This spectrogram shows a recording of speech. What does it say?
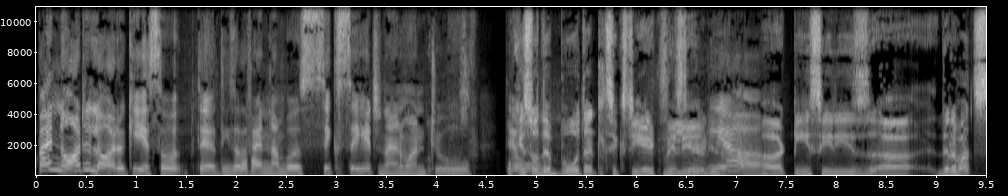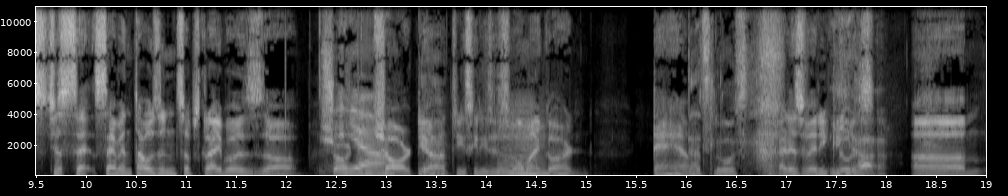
By not a lot. Okay, so these are the fine numbers: six, eight, nine, one, two. Okay, so they're both at 68 million. 68, yeah. Uh, T series, uh, they're about just 7,000 subscribers uh, Short. Yeah. short. Yeah, Yeah. T series is, oh my Hmm. god. Damn. That's close. That is very close. Yeah. Um,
